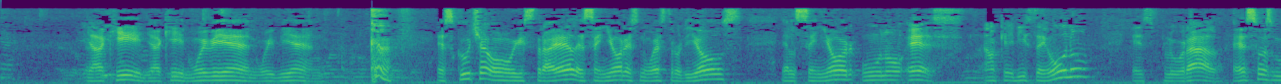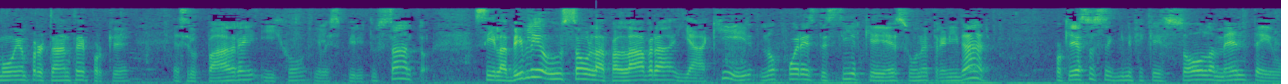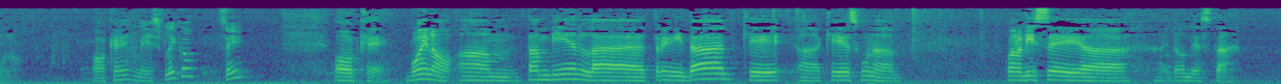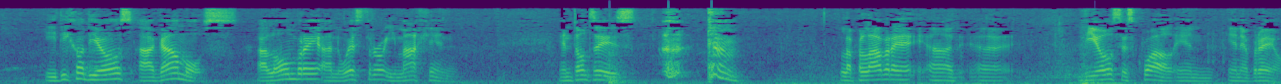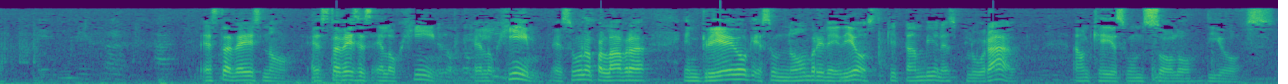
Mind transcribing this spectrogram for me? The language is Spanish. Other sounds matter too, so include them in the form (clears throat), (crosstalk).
Yaquín, Yaquín, muy bien, muy bien. (clears throat) Escucha, oh Israel, el Señor es nuestro Dios, el Señor uno es. Aunque dice uno, es plural. Eso es muy importante porque es el Padre, Hijo y el Espíritu Santo. Si la Biblia usa la palabra Yaquir, no puedes decir que es una Trinidad, porque eso significa solamente uno. ¿Ok? ¿Me explico? ¿Sí? Ok. Bueno, um, también la Trinidad que, uh, que es una... Cuando dice... Uh, ¿Dónde está? Y dijo Dios, hagamos al hombre a nuestra imagen. Entonces, (clears throat) la palabra uh, Dios es cuál en, en hebreo? Esta vez no, esta vez es Elohim. Elohim es una palabra en griego que es un nombre de Dios, que también es plural, aunque es un solo Dios.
